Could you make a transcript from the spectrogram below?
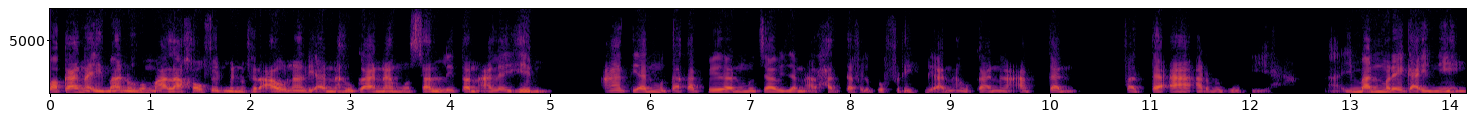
Wa kana imanuhum ala khaufin min fir'auna li'annahu kana musallitan alaihim. Atian mutakabbiran mujawizan al-hatta fil kufri li'annahu kana abdan fatta'a ar-rububiyah. Nah, iman mereka ini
